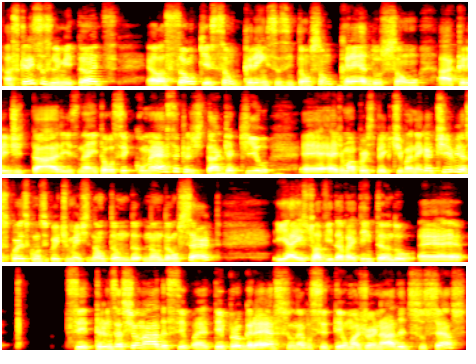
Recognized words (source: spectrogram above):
As crenças limitantes, elas são o quê? São crenças, então são credos, são acreditares, né? Então você começa a acreditar que aquilo é, é de uma perspectiva negativa e as coisas, consequentemente, não, tão, não dão certo. E aí sua vida vai tentando é, ser transacionada, ser, é, ter progresso, né? Você ter uma jornada de sucesso.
